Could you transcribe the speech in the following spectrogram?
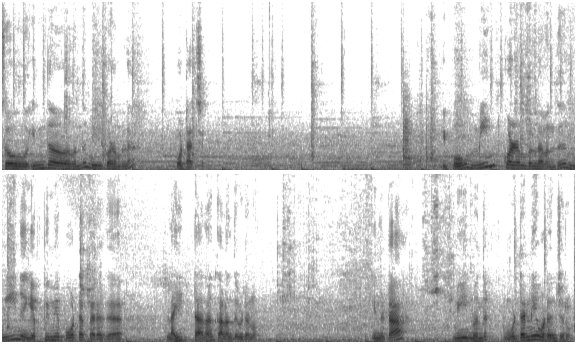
ஸோ இந்த வந்து மீன் குழம்புல போட்டாச்சு. இப்போது மீன் குழம்புல வந்து மீனை எப்பயுமே போட்ட பிறகு லைட்டாக தான் கலந்து விடணும். இல்லட்டா மீன் வந்து உடனே உடஞ்சிரும்.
